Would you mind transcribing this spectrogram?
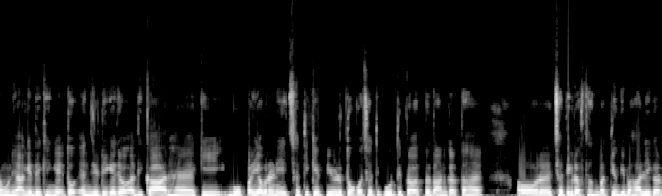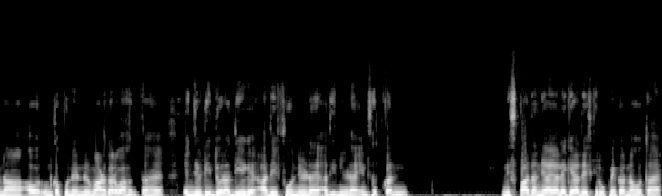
हम उन्हें आगे देखेंगे। तो एनजीटी के जो अधिकार हैं कि वो पर्यावरणीय क्षति के पीड़ितों को क्षतिपूर्ति प्रदान करता है और क्षतिग्रस्त संपत्तियों की बहाली करना और उनका पुनर्निर्माण करवा सकता है। एनजीटी द्वारा दिए गए आदेशों, निर्णय अधिनिर्णय इन सब का निष्पादन न्यायालय के आदेश के रूप में करना होता है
